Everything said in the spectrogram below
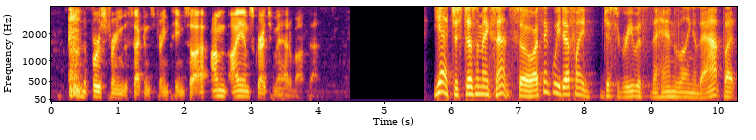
the first string, the second string team. So I, I'm I am scratching my head about that. Yeah, it just doesn't make sense. So I think we definitely disagree with the handling of that. But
